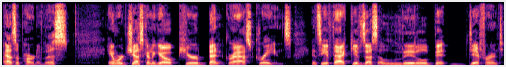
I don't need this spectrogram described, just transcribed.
as a part of this and we're just going to go pure bent grass greens and see if that gives us a little bit different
